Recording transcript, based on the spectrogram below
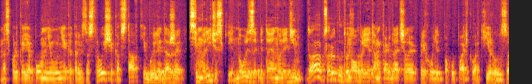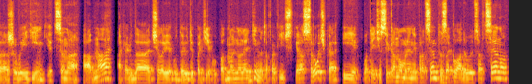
Насколько я помню, у некоторых застройщиков ставки были даже символические, 0,01. Да, абсолютно точно. Но при этом, когда человек приходит покупать квартиру за живые деньги, цена одна, а когда когда человеку дают ипотеку под 0,01, это фактически рассрочка, и вот эти сэкономленные проценты закладываются в цену,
